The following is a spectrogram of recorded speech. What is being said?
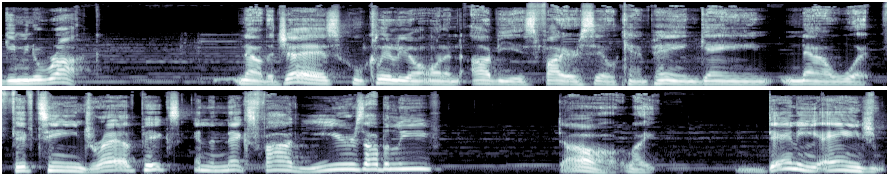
Give me the rock. Now the Jazz, who clearly are on an obvious fire sale campaign, gain now what 15 draft picks in the next five years, I believe. Dog, like Danny Ainge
